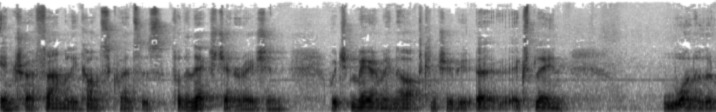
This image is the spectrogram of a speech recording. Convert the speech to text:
intra family consequences for the next generation, which may or may not contribute, uh, explain one of the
